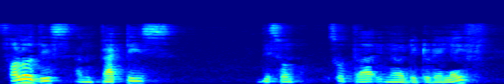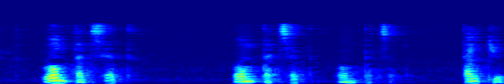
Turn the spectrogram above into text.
follow this and practice this one sutra in our day-to-day life. Om Tat Sat. Om Tat Sat. Om Tat Sat. Thank you.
